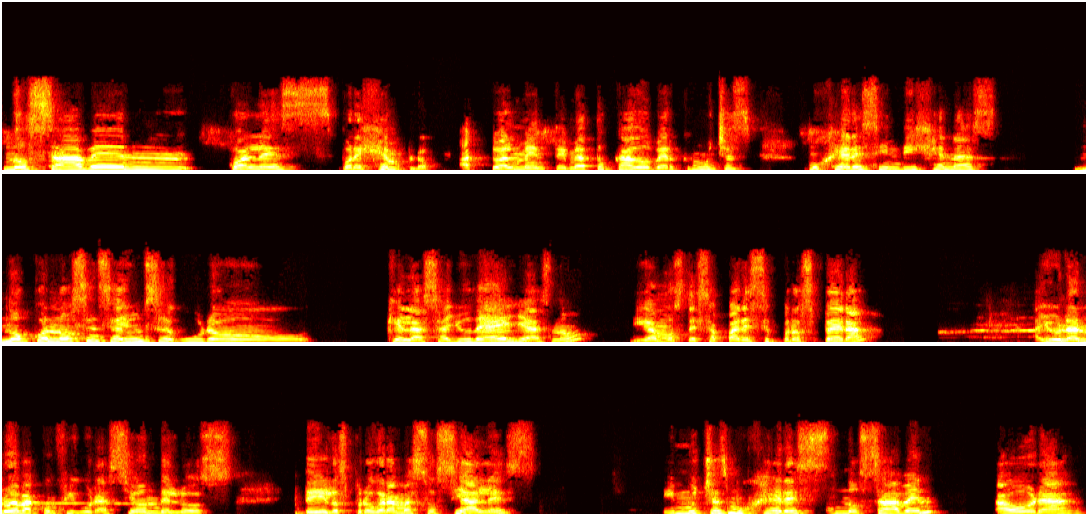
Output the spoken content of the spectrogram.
no saben cuál es, por ejemplo, actualmente me ha tocado ver que muchas mujeres indígenas no conocen si hay un seguro que las ayude a ellas, ¿no? Digamos, desaparece Prospera, hay una nueva configuración de los, de los programas sociales y muchas mujeres no saben ahora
